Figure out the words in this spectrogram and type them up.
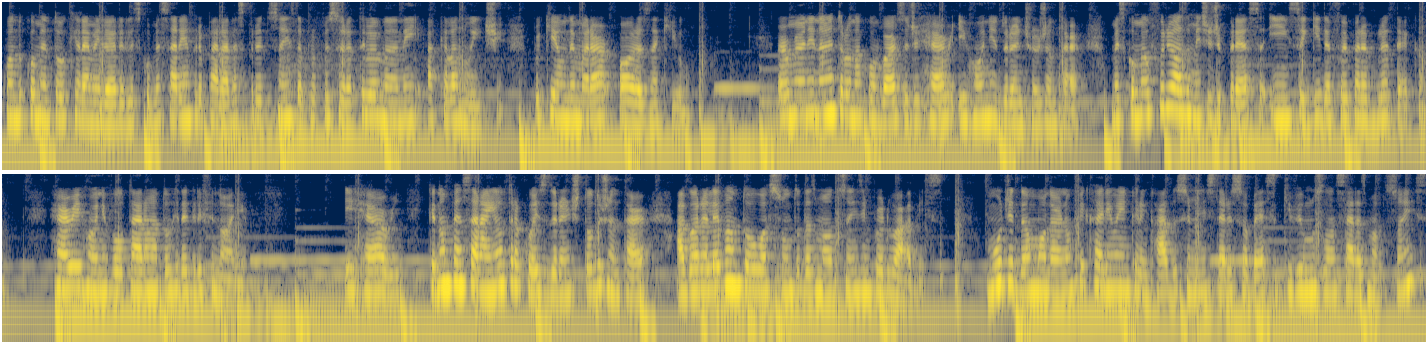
quando comentou que era melhor eles começarem a preparar as predições da professora Trelawney aquela noite, porque iam demorar horas naquilo. Hermione não entrou na conversa de Harry e Rony durante o jantar, mas comeu furiosamente depressa e em seguida foi para a biblioteca. Harry e Rony voltaram à torre da Grifinória. E Harry, que não pensará em outra coisa durante todo o jantar, agora levantou o assunto das maldições imperdoáveis. E Dumbledore não ficariam encrencados se o Ministério soubesse que vimos lançar as maldições?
